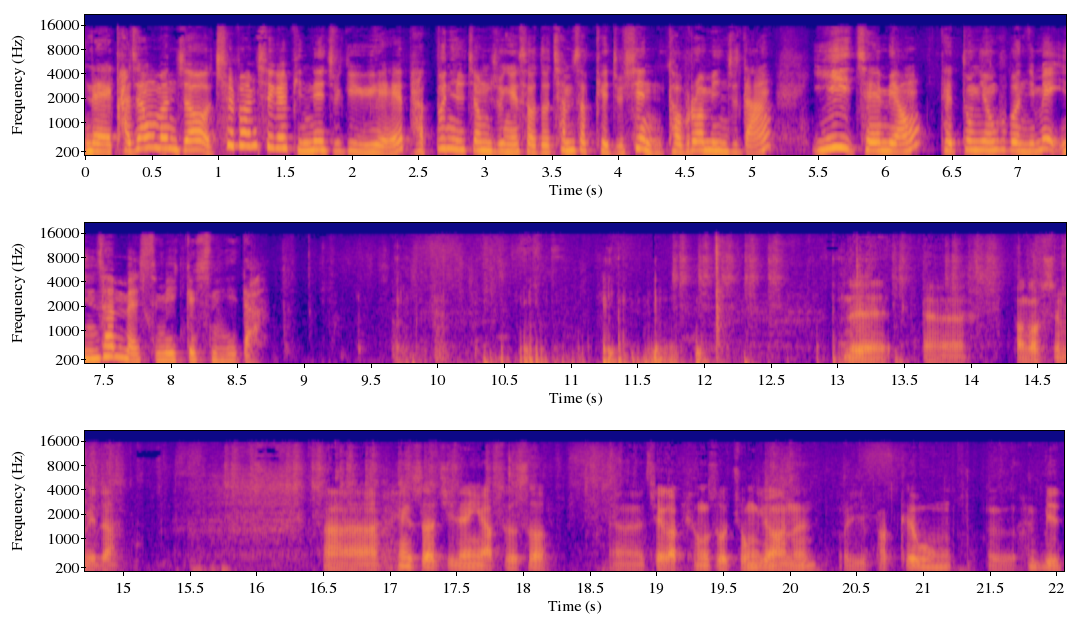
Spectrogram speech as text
네, 가장 먼저 출범식을 빛내주기 위해 바쁜 일정 중에서도 참석해주신 더불어민주당 이재명 대통령 후보님의 인사 말씀이 있겠습니다. 네, 어, 반갑습니다. 아, 행사 진행에 앞서서 어, 제가 평소 존경하는 우리 박태웅 어, 한빛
